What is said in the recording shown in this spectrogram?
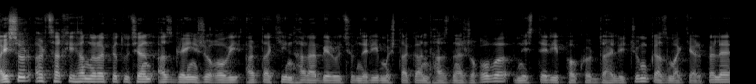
Այսօր Արցախի Հանրապետության ազգային ժողովի արտաքին հարաբերությունների մշտական հանձնաժողովը նիստերի փոքր դահլիճում կազմակերպել է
